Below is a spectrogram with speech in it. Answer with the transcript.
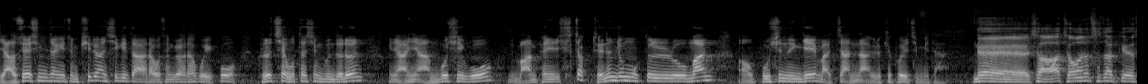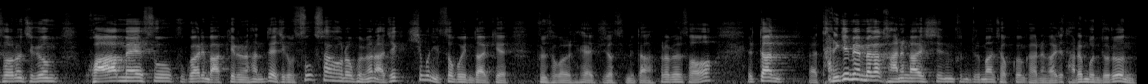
야수의 심장이 좀 필요한 시기다라고 생각을 하고 있고 그렇지 못하신 분들은 그냥 아예 안 보시고 마음 편히 실적 되는 종목들로만 어, 보시는 게 맞지 않나 이렇게 보여집니다. 네, 자 정원조 차장께서는 지금 과매수 구간이 맞기는 한데 지금 수급상으로 보면 아직 힘은 있어 보인다 이렇게 분석을 해주셨습니다. 그러면서 일단 단기 매매가 가능하신 분들만 접근 가능하지 다른 분들은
